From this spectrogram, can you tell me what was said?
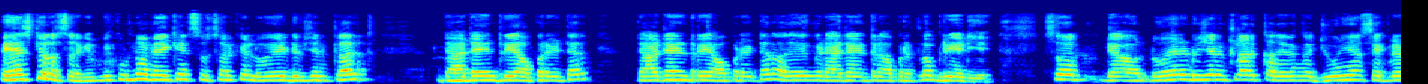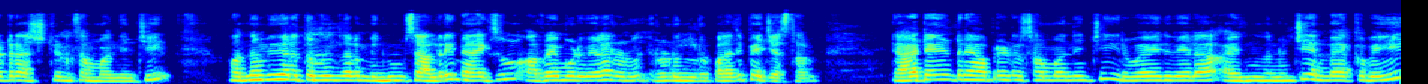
పే స్కేల్ వచ్చేసరికి మీకున్న వేకెన్సీ వచ్చేసరికి lower division clerk data entry operator data entry operator అదేవిధంగా డేటా ఎంట్రీ ఆపరేటర్లో grade A so lower division clerk అదేవిధంగా జూనియర్ సెక్రటరీ అసిస్టెంట్ సంబంధించి పంతొమ్మిది వేల తొమ్మిది వందల మినిమం సాలరీ మాక్సిమం అరవై మూడు వేల రెండు రెండు వందల రూపాయలు అయితే పే చేస్తారు. డేటా ఎంట్రీ ఆపరేటర్ సంబంధించి ఇరవై ఐదు వేల ఐదు వందల నుంచి ఎనభై ఒక్క వెయ్యి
